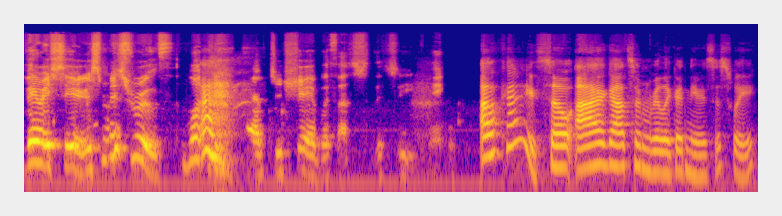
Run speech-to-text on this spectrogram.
very serious. Miss Ruth, what do you have to share with us this evening? Okay, so I got some really good news this week.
